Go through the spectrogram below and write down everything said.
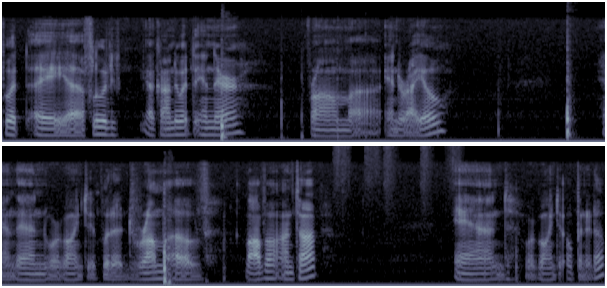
put a uh, fluid a conduit in there from uh, Ender IO and then we're going to put a drum of lava on top. And we're going to open it up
